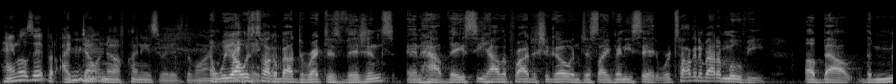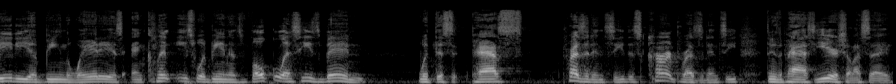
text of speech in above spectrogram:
handles it, but I don't mm-hmm. know if Clint Eastwood is the one. And we to always talk it. about directors' visions and how they see how the project should go. And just like Vinnie said, we're talking about a movie about the media being the way it is and Clint Eastwood being as vocal as he's been with this past presidency, this current presidency, through the past year, shall I say,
